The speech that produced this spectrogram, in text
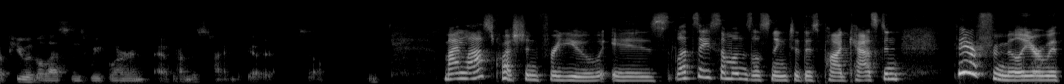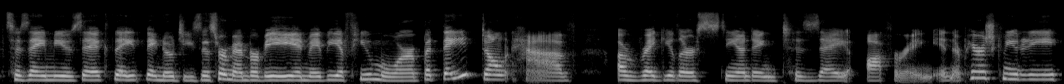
a few of the lessons we've learned uh, from this time together so my last question for you is let's say someone's listening to this podcast and they're familiar with Taizé music. They they know Jesus Remember Me and maybe a few more, but they don't have a regular standing Taizé offering in their parish community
